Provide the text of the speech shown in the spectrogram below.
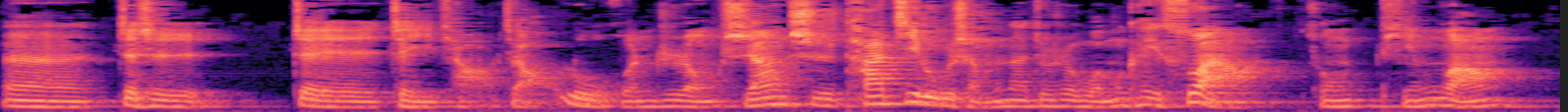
嗯，这是这这一条叫陆浑之戎，实际上是它记录什么呢？就是我们可以算啊。从平王，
